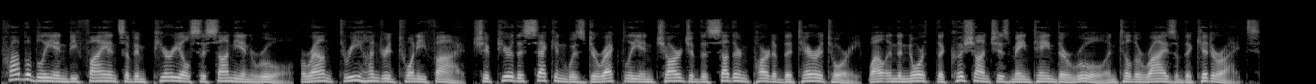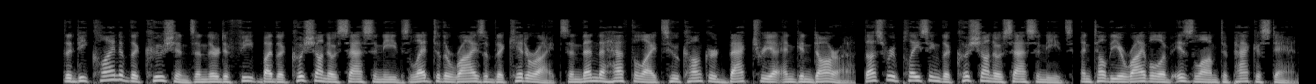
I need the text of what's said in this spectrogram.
Probably in defiance of imperial Sasanian rule, around 325, Shapur II was directly in charge of the southern part of the territory, while in the north the Kushanshas maintained their rule until the rise of the Kidarites. The decline of the Kushans and their defeat by the Kushano-Sassanids led to the rise of the Kidarites and then the Hephthalites who conquered Bactria and Gandhara, thus replacing the Kushano-Sassanids, until the arrival of Islam to Pakistan.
